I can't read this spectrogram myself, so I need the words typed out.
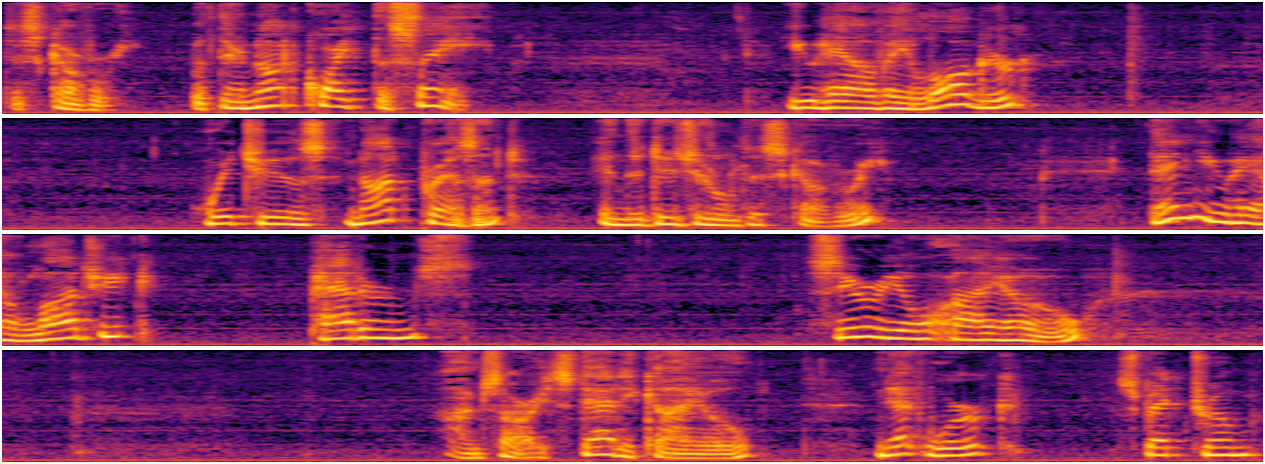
discovery, but they're not quite the same. You have a logger, which is not present in the digital discovery. Then you have logic, patterns, serial I.O., I'm sorry, static I.O., network, spectrum,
